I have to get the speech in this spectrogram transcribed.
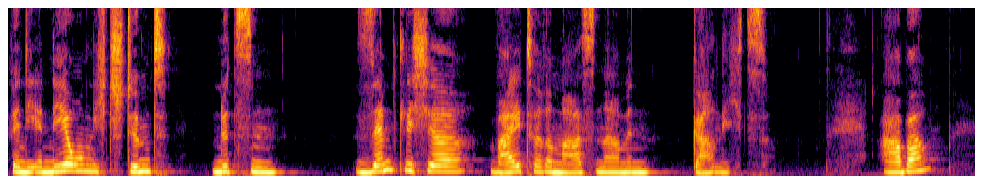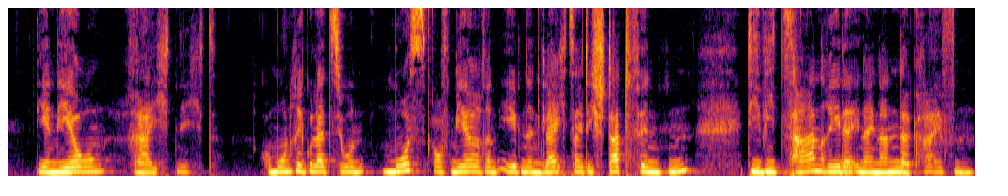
Wenn die Ernährung nicht stimmt, nützen sämtliche weitere Maßnahmen gar nichts. Aber die Ernährung reicht nicht. Hormonregulation muss auf mehreren Ebenen gleichzeitig stattfinden, die wie Zahnräder ineinander greifen.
